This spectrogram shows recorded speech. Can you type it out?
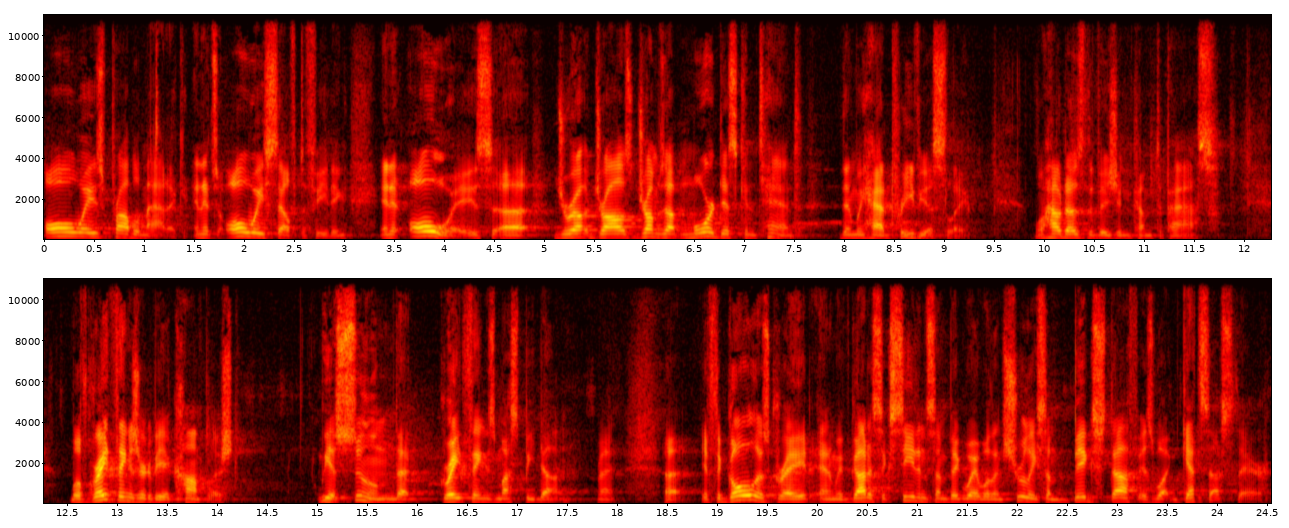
always problematic, and it's always self defeating, and it always uh, draws, drums up more discontent than we had previously. Well, how does the vision come to pass? Well, if great things are to be accomplished, we assume that great things must be done, right? Uh, if the goal is great and we've got to succeed in some big way, well, then surely some big stuff is what gets us there.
